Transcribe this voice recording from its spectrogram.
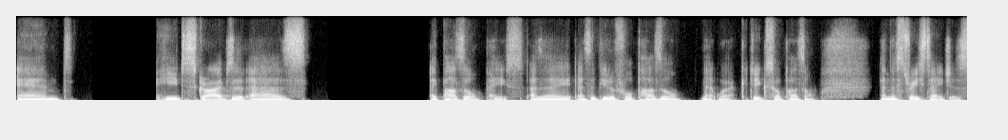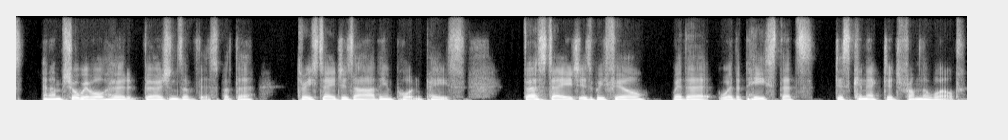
And he describes it as a puzzle piece, as a as a beautiful puzzle network, jigsaw puzzle. And there's three stages. And I'm sure we've all heard versions of this, but the three stages are the important piece. First stage is we feel we're the we're the piece that's disconnected from the world.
